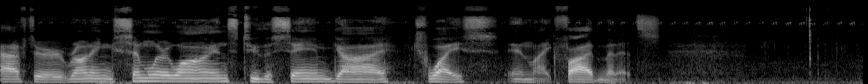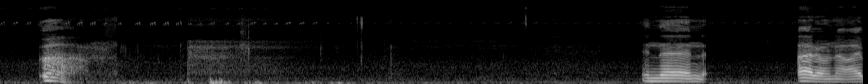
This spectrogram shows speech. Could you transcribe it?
after running similar lines to the same guy twice in like 5 minutes. Ugh. And then I don't know. I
